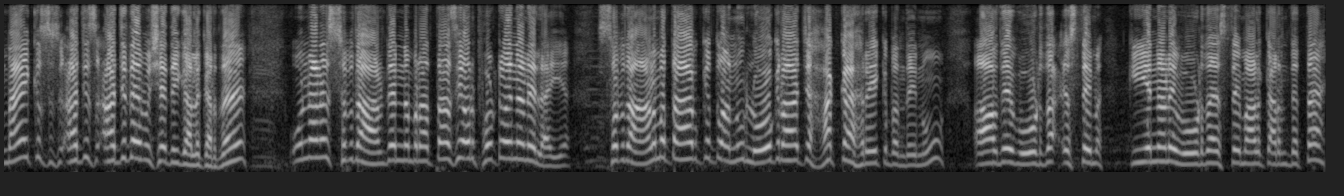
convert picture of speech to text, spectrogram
ਮੈਂ ਇੱਕ ਸ- ਅੱਜ ਅੱਜ ਦੇ ਵਿਸ਼ੇ ਦੀ ਗੱਲ ਕਰਦਾ ਉਹਨਾਂ ਨੇ ਸੰਵਿਧਾਨ ਦੇ ਨਮਰਤਾ ਸੀ ਔਰ ਫੋਟੋ ਇਹਨਾਂ ਨੇ ਲਾਈ ਆ। ਸੰਵਿਧਾਨ ਮੁਤਾਬਕ ਤੁਹਾਨੂੰ ਲੋਕ ਰਾਜ 'ਚ ਹੱਕ ਹੈ ਹਰੇਕ ਬੰਦੇ ਨੂੰ। ਆਪਦੇ ਵੋਟ ਦਾ ਇਸਤੇਮਾਲ ਕੀ ਇਹਨਾਂ ਨੇ ਵੋਟ ਦਾ ਇਸਤੇਮਾਲ ਕਰਨ ਦਿੱਤਾ?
